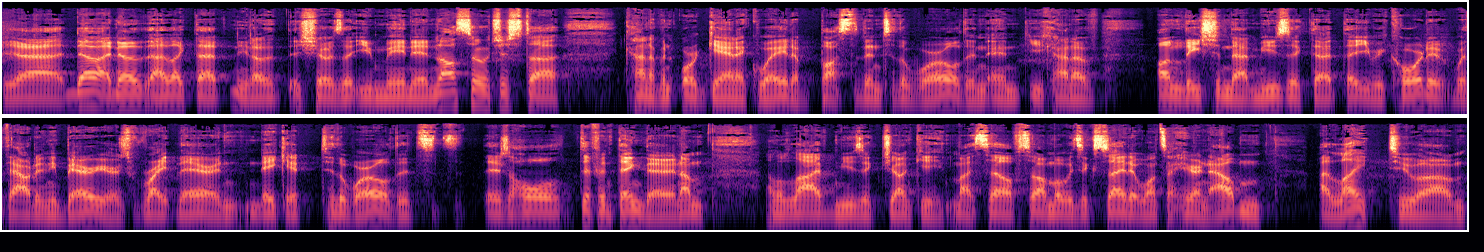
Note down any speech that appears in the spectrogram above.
Yeah, no, I know. I like that. You know, it shows that you mean it, and also just uh, kind of an organic way to bust it into the world, and, and you kind of unleashing that music that, that you recorded without any barriers right there and make it to the world. It's, it's there's a whole different thing there, and I'm I'm a live music junkie myself, so I'm always excited once I hear an album I like to um,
